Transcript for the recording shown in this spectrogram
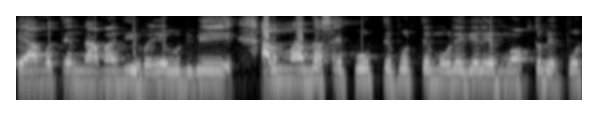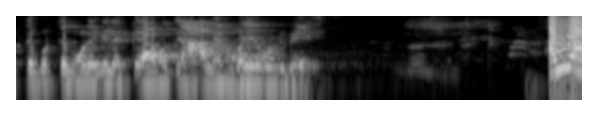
কেয়ামতের নামাজি হয়ে উঠবে। আর মাদ্রাসায় পড়তে পড়তে মরে গেলে, মক্তবে পড়তে পড়তে মরে গেলে কেয়ামতে আলেম হয়ে উঠবে। আল্লাহ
